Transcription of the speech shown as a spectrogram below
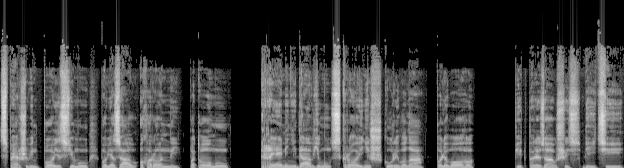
Спершу він пояс йому пов'язав охоронний, потому ремені дав йому скройні шкури вола польового. Підперезавшись, бійці,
